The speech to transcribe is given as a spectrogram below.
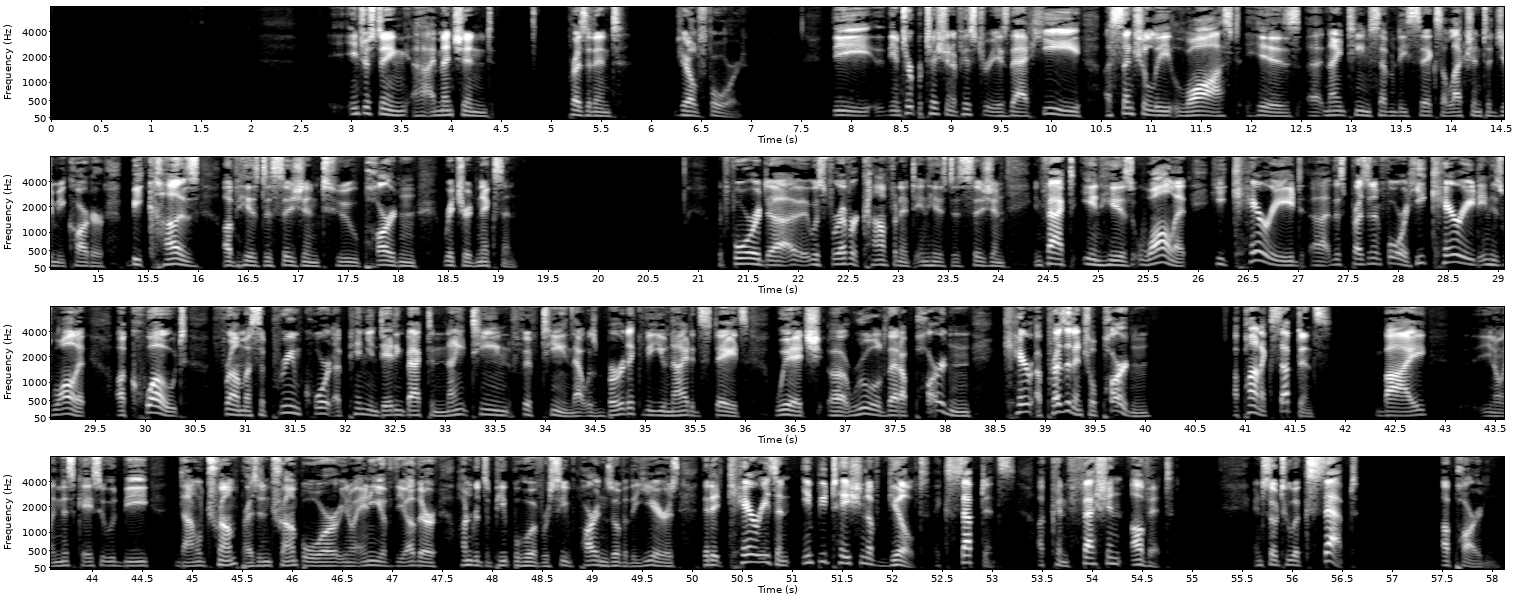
Interesting. Uh, I mentioned President Gerald Ford the the interpretation of history is that he essentially lost his uh, 1976 election to Jimmy Carter because of his decision to pardon Richard Nixon. But Ford uh, was forever confident in his decision. In fact, in his wallet, he carried uh, this President Ford. He carried in his wallet a quote from a Supreme Court opinion dating back to 1915. That was Burdick v. United States, which uh, ruled that a pardon, a presidential pardon, upon acceptance by you know, in this case, it would be Donald Trump, President Trump, or, you know, any of the other hundreds of people who have received pardons over the years, that it carries an imputation of guilt, acceptance, a confession of it. And so to accept a pardon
